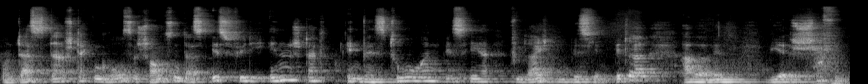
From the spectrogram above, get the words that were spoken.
Und das, da stecken große Chancen. Das ist für die Innenstadtinvestoren bisher vielleicht ein bisschen bitter, aber wenn wir es schaffen,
